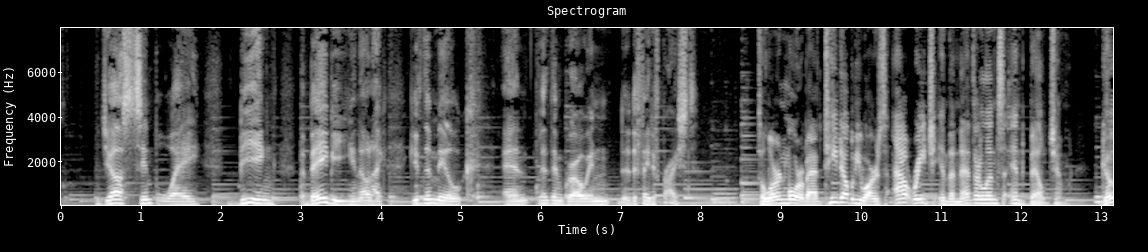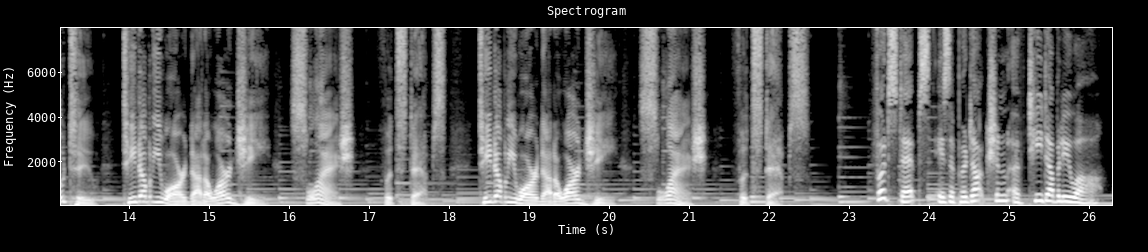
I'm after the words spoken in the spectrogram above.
Just simple way being a baby you know like give them milk and let them grow in the, the faith of christ to learn more about TWR's outreach in the Netherlands and Belgium, go to twr.org slash footsteps. twr.org slash footsteps. Footsteps is a production of TWR.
